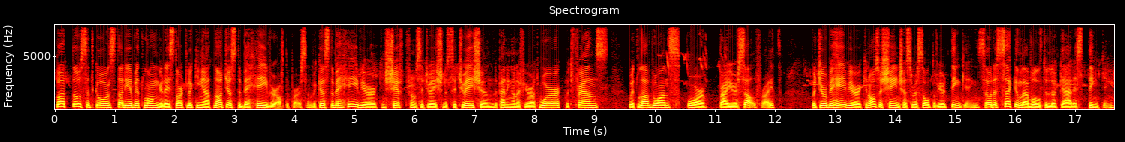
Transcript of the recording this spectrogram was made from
But those that go and study a bit longer, they start looking at not just the behavior of the person, because the behavior can shift from situation to situation, depending on if you're at work, with friends, with loved ones, or by yourself, right? But your behavior can also change as a result of your thinking. So the second level to look at is thinking,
